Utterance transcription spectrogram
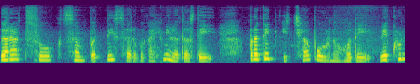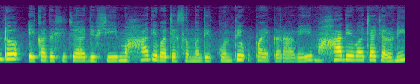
घरात सुख संपत्ती सर्व काही मिळत असते. प्रत्येक इच्छा पूर्ण होते. वैकुंठ एकादशीच्या दिवशी महादेवाच्या संबंधित कोणते उपाय करावे? महादेवाच्या चरणी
